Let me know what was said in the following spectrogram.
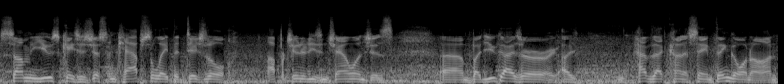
some use cases just encapsulate the digital opportunities and challenges, um, but you guys are, uh, have that kind of same thing going on.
